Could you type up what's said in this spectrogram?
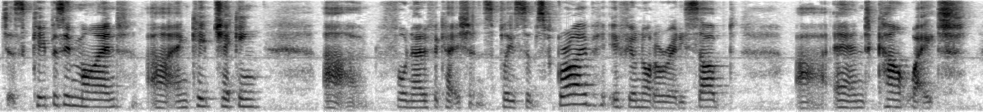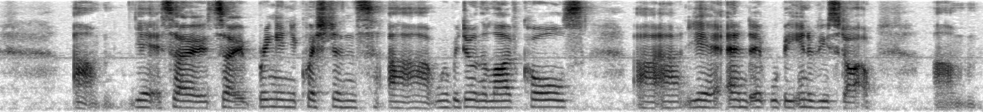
just keep us in mind uh, and keep checking uh, for notifications. Please subscribe if you're not already subbed uh, and can't wait. Um, yeah, so so bring in your questions. Uh, we'll be doing the live calls. Uh, yeah, and it will be interview style. Um,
